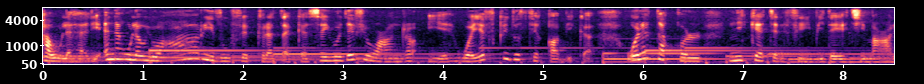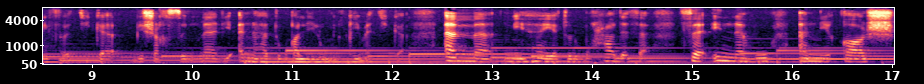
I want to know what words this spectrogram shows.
حولها لأنه لو يعارض فكرتك سيدافع عن رأيه ويفقد الثقة بك ولا تقل نكات في بداية معرفتك بشخص ما لأنها تقلل من قيمتك. أما نهاية المحادثة فإنه النقاش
